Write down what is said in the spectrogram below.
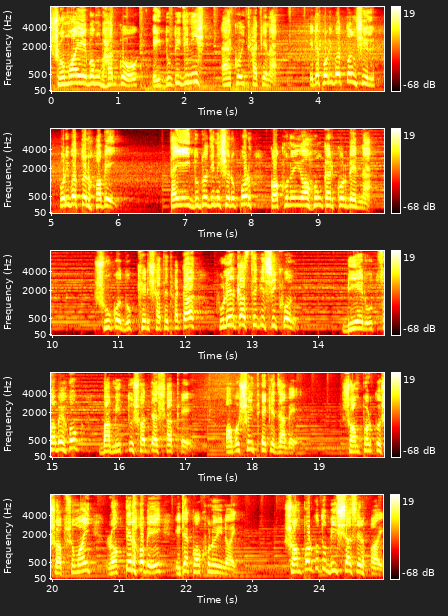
সময় এবং ভাগ্য, এই দুটি জিনিস একই থাকে না। এটা পরিবর্তনশীল, পরিবর্তন হবেই। তাই এই দুটো জিনিসের উপর কখনোই অহংকার করবেন না। সুখ ও দুঃখের সাথে থাকা ফুলের কাছ থেকে শিখুন। বিয়ের উৎসবে হোক বা মৃত্যুসজ্জার সাথে, অবশ্যই থেকে যাবে। সম্পর্ক সবসময় রক্তের হবে, এটা কখনোই নয়। সম্পর্ক তো বিশ্বাসের হয়।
